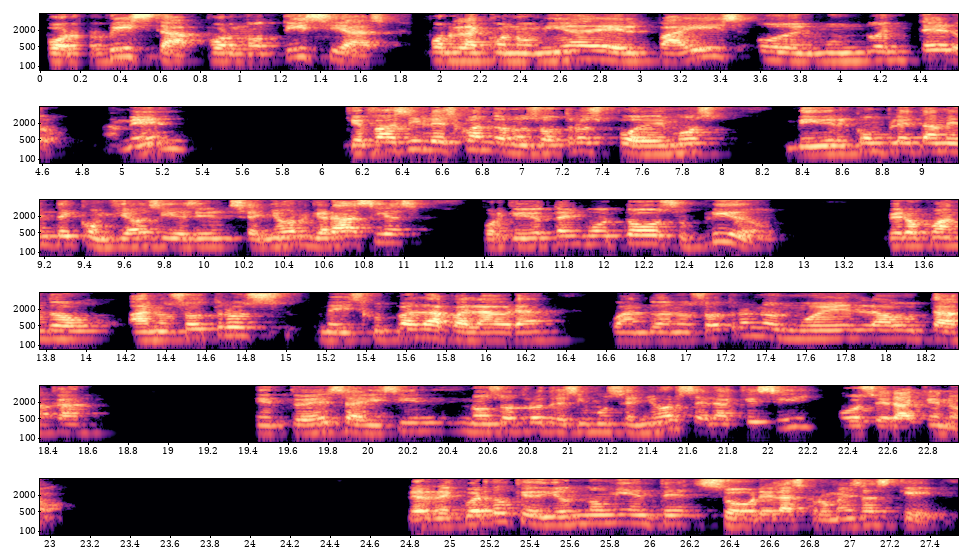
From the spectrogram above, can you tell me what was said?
por vista, por noticias, por la economía del país o del mundo entero. Amén. Qué fácil es cuando nosotros podemos vivir completamente confiados y decir, Señor, gracias porque yo tengo todo suplido. Pero cuando a nosotros, me disculpa la palabra, cuando a nosotros nos mueven la butaca, entonces ahí sí nosotros decimos, Señor, ¿será que sí o será que no? Les recuerdo que Dios no miente sobre las promesas que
